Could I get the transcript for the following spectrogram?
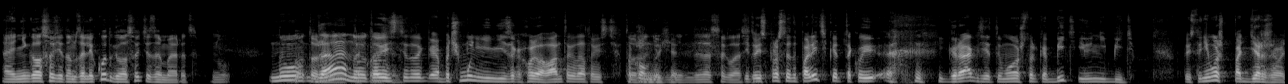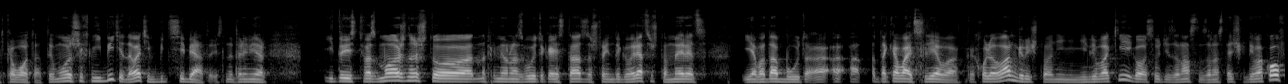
а не голосуйте там за Ликут, голосуйте за Мерец. Ну, ну, ну да, ну то есть, это, а почему не, не за какой Лаван тогда, то есть в Тоже таком духе? Не, не, да, согласен. И то есть просто эта политика, это такой игра, где ты можешь только бить или не бить. То есть ты не можешь поддерживать кого-то, ты можешь их не бить и давать им бить себя. То есть, например, и то есть возможно, что, например, у нас будет такая ситуация, что они договорятся, что Мерец и Авода будут а, а, а, атаковать слева, как Холиван говорит, что они не леваки, голосуйте за нас, за настоящих леваков,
